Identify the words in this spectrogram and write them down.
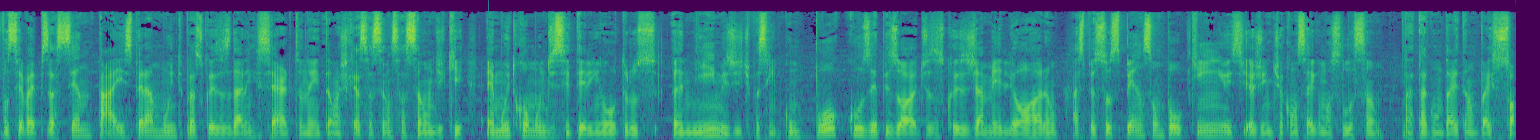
você vai precisar sentar e esperar muito para as coisas darem certo, né? Então acho que essa sensação de que é muito comum de se ter em outros animes, de tipo assim, com poucos episódios as coisas já melhoram, as pessoas pensam um pouquinho e a gente já consegue uma solução. Attack on Titan vai só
